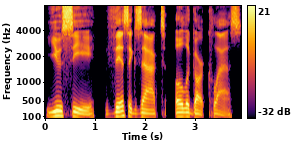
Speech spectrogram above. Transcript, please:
You see this exact oligarch class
